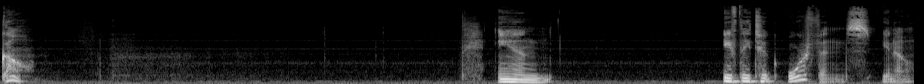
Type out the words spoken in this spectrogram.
gone. And if they took orphans, you know,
